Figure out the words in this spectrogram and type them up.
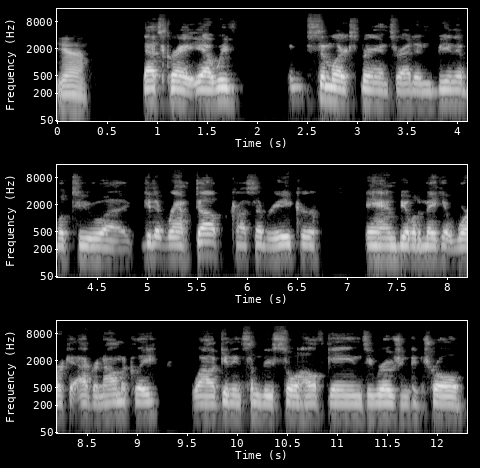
Yeah. That's great. Yeah, we've similar experience, right? And being able to uh, get it ramped up across every acre and be able to make it work agronomically while getting some of these soil health gains, erosion control,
